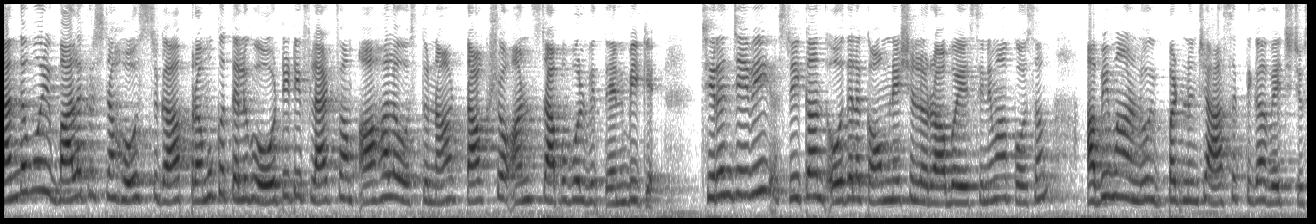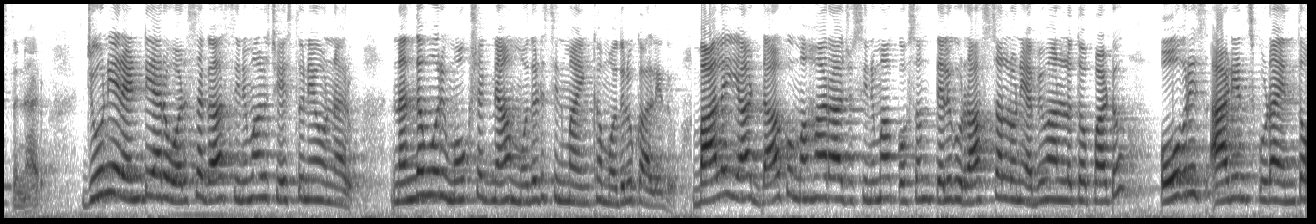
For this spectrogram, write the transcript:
నందమూరి బాలకృష్ణ హోస్ట్గా ప్రముఖ తెలుగు ఓటీటీ ప్లాట్ఫామ్ ఆహాలో వస్తున్న talk show unstoppable with NBK Chiranjeevi Srikanth Odela కాంబినేషన్లో రాబోయే సినిమా కోసం అభిమానులు ఇప్పటి నుంచి ఆసక్తిగా వేచి చూస్తున్నారు. జూనియర్ ఎన్టీఆర్ వరుసగా సినిమాలు చేస్తూనే ఉన్నారు. నందమూరి మోక్షజ్ఞ మొదటి సినిమా ఇంకా మొదలు కాలేదు. బాలయ్య డాకు మహారాజు సినిమా కోసం తెలుగు రాష్ట్రాల్లోని అభిమానులతో పాటు ఓవరీస్ ఆడియన్స్ కూడా ఎంతో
